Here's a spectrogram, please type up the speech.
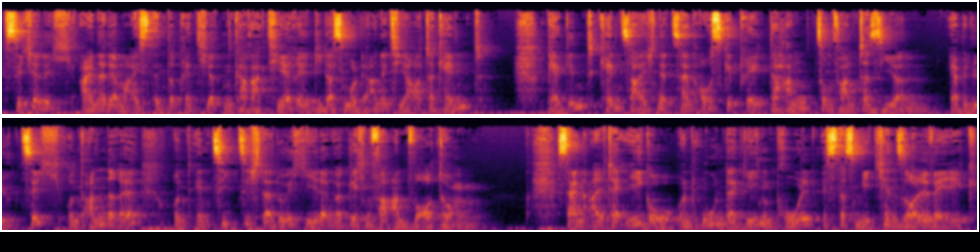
sicherlich einer der meistinterpretierten Charaktere, die das moderne Theater kennt, Per Gint kennzeichnet sein ausgeprägter Hang zum Fantasieren. Er belügt sich und andere und entzieht sich dadurch jeder wirklichen Verantwortung. Sein alter Ego und ruhender Gegenpol ist das Mädchen Solveig.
